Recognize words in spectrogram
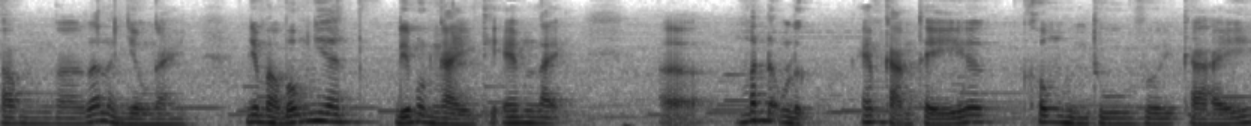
trong uh, rất là nhiều ngày. Nhưng mà bỗng nhiên đến một ngày thì em lại uh, mất động lực. Em cảm thấy không hứng thú với cái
